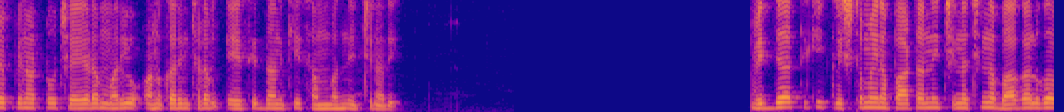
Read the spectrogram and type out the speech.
చెప్పినట్టు చేయడం మరియు అనుకరించడం ఏ సిద్ధానికి సంబంధించినది? విద్యార్థికి క్లిష్టమైన పాఠాన్ని చిన్న చిన్న భాగాలుగా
